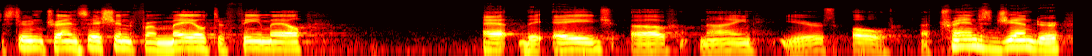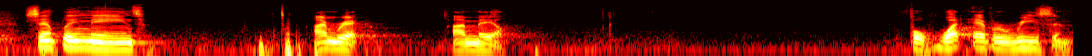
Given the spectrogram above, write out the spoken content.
Student transitioned from male to female at the age of nine years old. Now, transgender simply means I'm Rick, I'm male. For whatever reason,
